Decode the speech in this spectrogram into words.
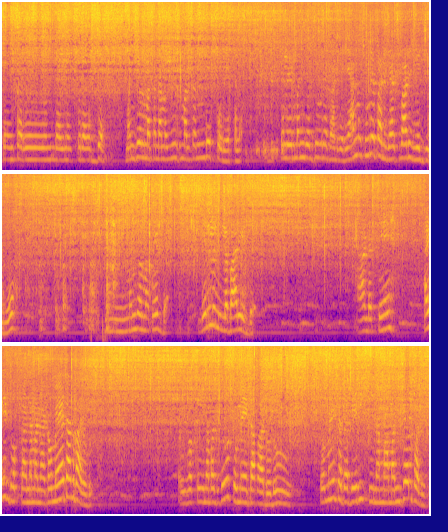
ಕ್ಯಾನ್ಸರ್ ಉಂಡ ಪೂರ ಎಡ್ಡೆ. ಮಂಜೋಲು ಮತ್ತು ನಮ್ಮ ಯೂಸ್ ಮಾಡ್ತಂದೇ ಪೋಡಿ ಅಪ್ಪಲ. ಕೆಲವರು ಮಂಜೋಲು ಚೂರೆ ಯಾರು ಸೂರ್ಯಪಾನ ಜಾಸ್ತಿ ಪಾಡಿದ್ರು ವೆಜ್ಜಿಗೆ ಮಂಜೋಲು ಮತ್ತು ಎಡ್ಡೆ. ಬೆಲ್ಲುಲಿಲ್ಲ ಭಾರಿ ಎಡ್ಡೆ. ಆಡತ್ತೆ. ಐದು ಬೊಕ್ಕ ನಮ್ಮ ಟೊಮೇಟೊನ ಪಾಡೋಡು ಐದು ಬೊಕ್ಕ ಇನ್ನ ಬಡ್ದು ಟೊಮೆಟೊ ಪಾಡೋಡು ಟೊಮೆಟೊದ ಬೆರಿಸಿ ನಮ್ಮ ಮಂಜೋಲು ಪಾಡೋದು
